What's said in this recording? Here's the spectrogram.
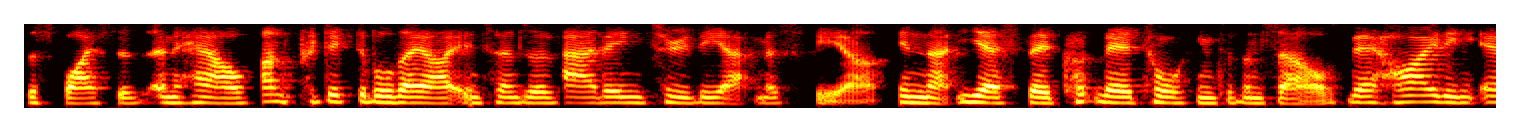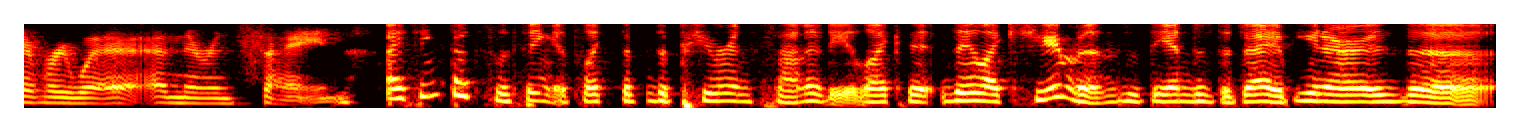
the splices and how unpredictable they are in terms of adding to the atmosphere. In that, yes, they're they're talking to themselves, they're hiding everywhere, and they're insane. I think that's the thing. It's like the, the pure insanity. Like they're, they're like humans at the end of the day. You know, the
